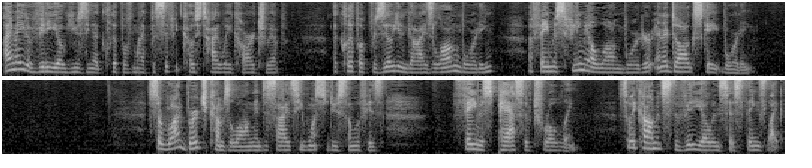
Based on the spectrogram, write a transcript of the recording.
I made a video using a clip of my Pacific Coast Highway car trip, a clip of Brazilian guys longboarding, a famous female longboarder, and a dog skateboarding. So Rod Birch comes along and decides he wants to do some of his famous passive trolling. So he comments the video and says things like,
